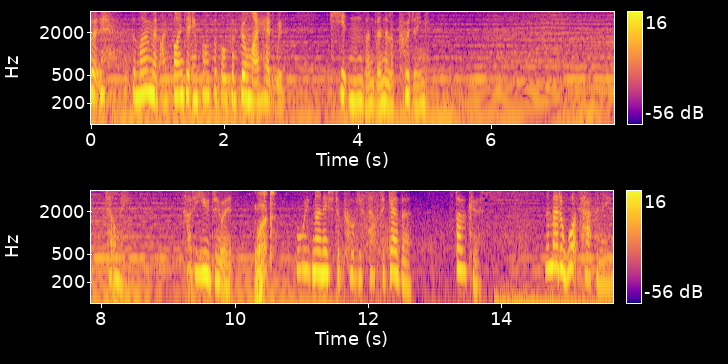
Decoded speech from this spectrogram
But at the moment, I find it impossible to fill my head with kittens and vanilla pudding. Tell me, how do you do it? What? Always manage to pull yourself together. Focus. No matter what's happening.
